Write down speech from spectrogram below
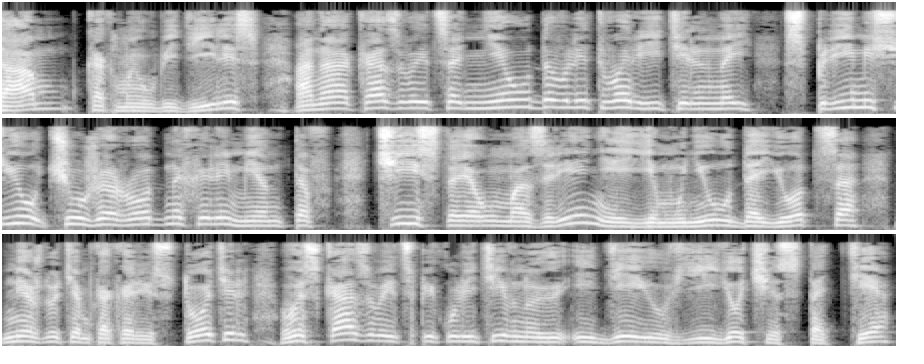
там, как мы убедились, она оказывается неудовлетворительной, с примесью чужеродных элементов. Чистое умозрение ему не удается, между тем как Аристотель высказывает спекулятивную идею в ее чистоте,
